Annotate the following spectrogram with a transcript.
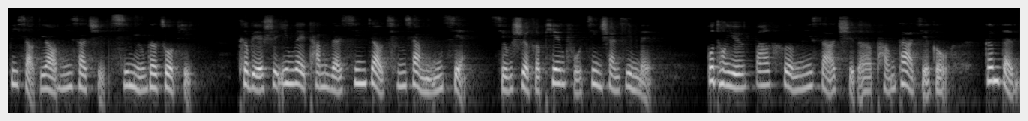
B 小调弥撒曲齐名的作品。特别是因为他们的新教倾向明显，形式和篇幅尽善尽美。不同于巴赫弥撒曲的庞大结构，根本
